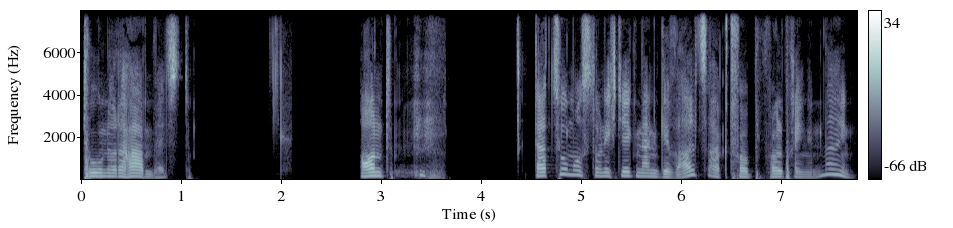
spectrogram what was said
tun oder haben willst. Und dazu musst du nicht irgendeinen Gewaltsakt vollbringen. Nein.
